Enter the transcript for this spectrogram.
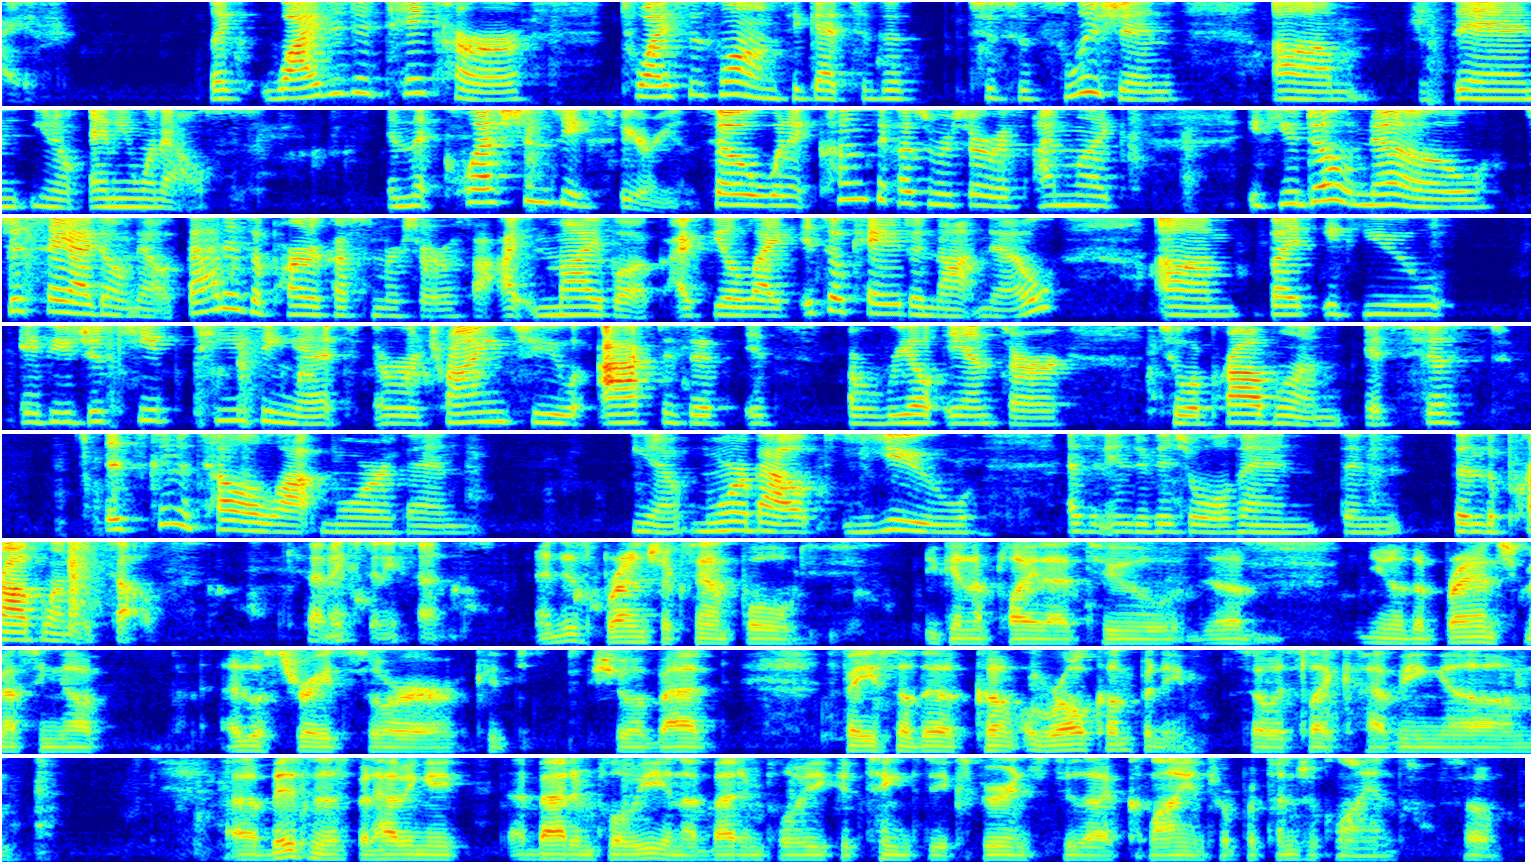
Like, why did it take her twice as long to get to the to the solution um, than you know anyone else? And that questions the experience. So when it comes to customer service, I'm like, if you don't know, just say I don't know. That is a part of customer service. I, in my book, I feel like it's okay to not know. Um, but if you if you just keep teasing it or trying to act as if it's a real answer to a problem, it's just it's going to tell a lot more than you know more about you as an individual than than than the problem itself if that makes any sense and this branch example you can apply that to the you know the branch messing up illustrates or could show a bad face of the com- overall company so it's like having um, a business but having a a bad employee, and a bad employee could taint the experience to that client or potential client. So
